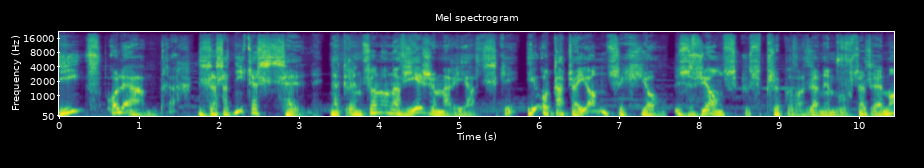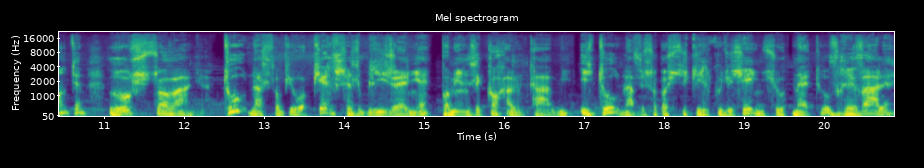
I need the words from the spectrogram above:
i w Oleandrach. Zasadnicze sceny nakręcono na wieży mariackiej i otaczających ją w związku z przeprowadzanym wówczas remontem rusztowania. Tu nastąpiło pierwsze zbliżenie pomiędzy kochankami i tu na wysokości kilkudziesięciu metrów rywale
